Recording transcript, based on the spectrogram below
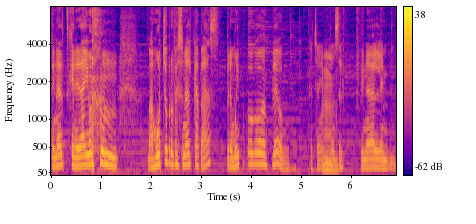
final generáis un a mucho profesional capaz, pero muy poco empleo, ¿cachai? Mm. Entonces al final em,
